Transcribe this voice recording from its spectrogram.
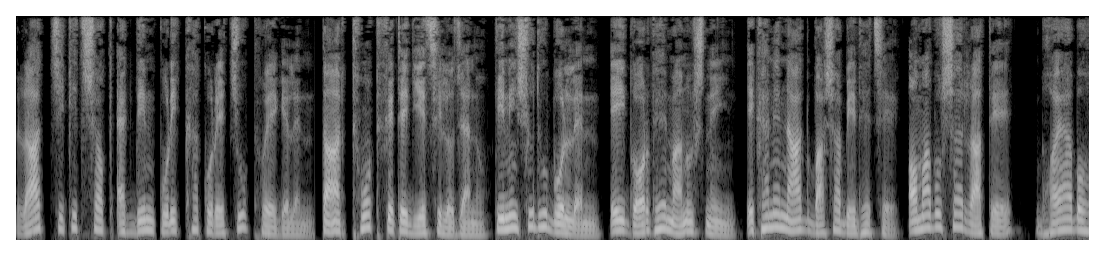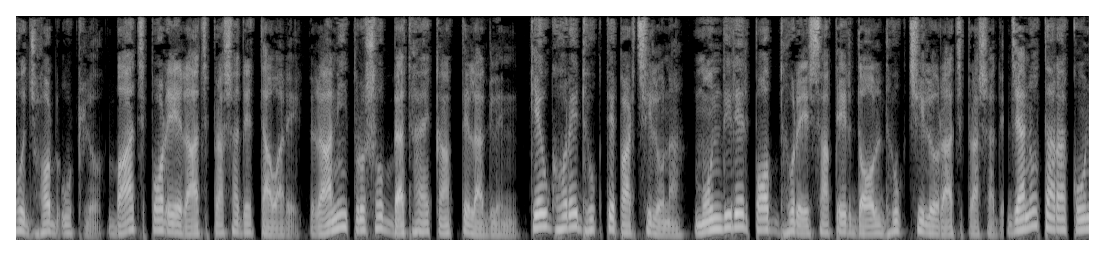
রাজ চিকিৎসক একদিন পরীক্ষা করে চুপ হয়ে গেলেন। তার ঠোঁট ফেটে গিয়েছিল যেন। তিনি শুধু বললেন, এই গর্ভে মানুষ নেই। এখানে নাগ বাসা বেঁধেছে। অমাবস্যার রাতে ভয়াবহ ঝড় উঠল। বাজ পড়ে রাজপ্রাসাদের টাওয়ারে রানী প্রসব ব্যথায় কাঁপতে লাগলেন। কেউ ঘরে ঢুকতে পারছিল না। মন্দিরের পথ ধরে সাপের দল ঢুকছিল রাজপ্রাসাদে, যেন তারা কোন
